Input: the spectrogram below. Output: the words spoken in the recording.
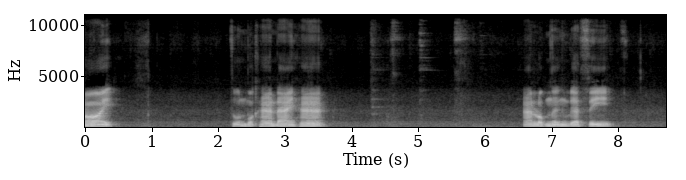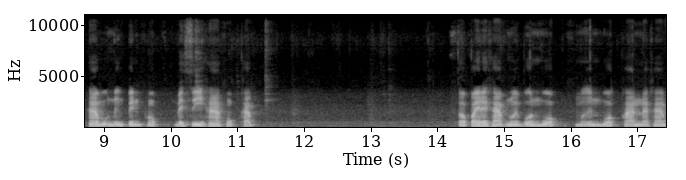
ร้อยศูนย์บวกห้าได้ห้า ห้าลบหนึ่งเหลือสี่ห้าบวกหนึ่งเป็นหกได้สี่ห้าหกครับ ต่อไปนะครับ หน่วยบนบวกหมื่นบวกพันนะครับ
